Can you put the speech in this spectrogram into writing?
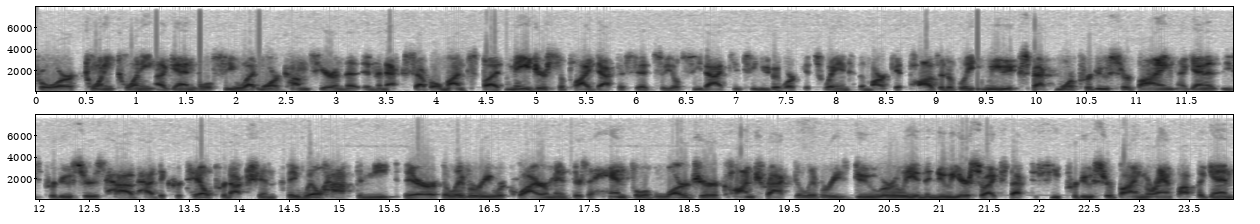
for 2020. Again, we'll see what more comes here in the in the next several months, but major supply deficit. So you'll see that continue to work its way into the market positively. We expect more producer buying again as these producers have had to curtail production. They will have to meet their delivery requirement. There's a handful of larger contract deliveries due early in the new year, so I expect to see producer buying ramp up again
